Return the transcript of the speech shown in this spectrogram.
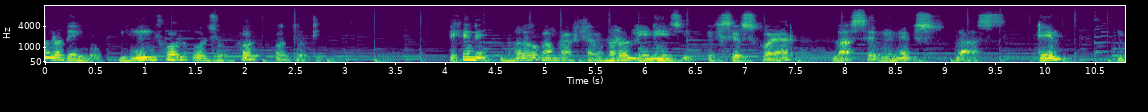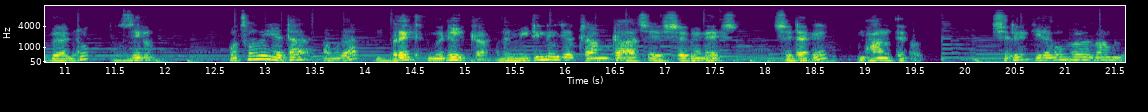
আমরা দেখব গুণফল ও যোগফল পদ্ধতি। এখানে ধরো আমরা একটা উদাহরণ নিয়ে নিয়েছি এক্সের square plus seven X plus ten equal to zero প্রথমেই এটা আমরা ব্রেক মিডল ট্রাম মানে মিডিলে যে ট্রামটা আছে সেভেন এক্স সেটাকে ভাঙতে হবে। সেটাকে কীরকম ভাবে ভাঙবো?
